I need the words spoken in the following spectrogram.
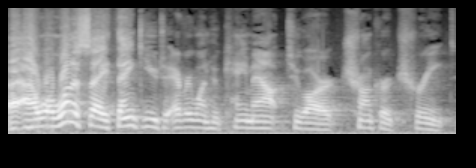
Uh, I, want to say thank you to everyone who came out to our trunk or treat.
